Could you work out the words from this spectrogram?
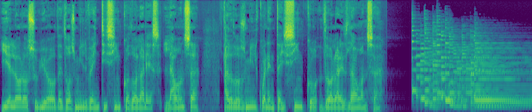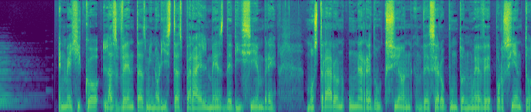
y el oro subió de 2.025 dólares la onza a 2.045 dólares la onza. En México, las ventas minoristas para el mes de diciembre mostraron una reducción de 0.9%,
